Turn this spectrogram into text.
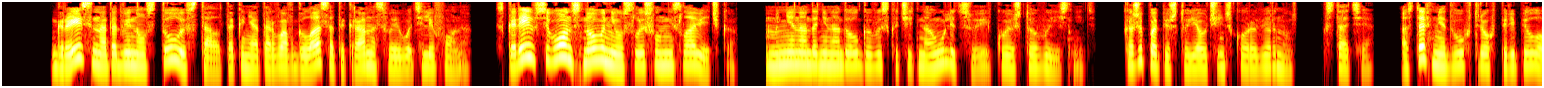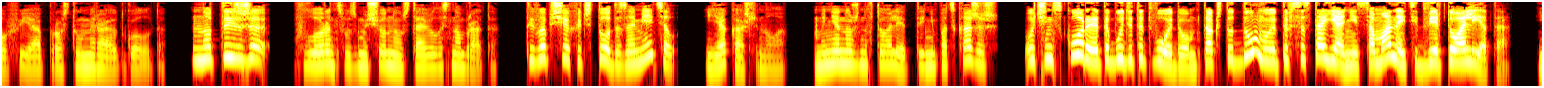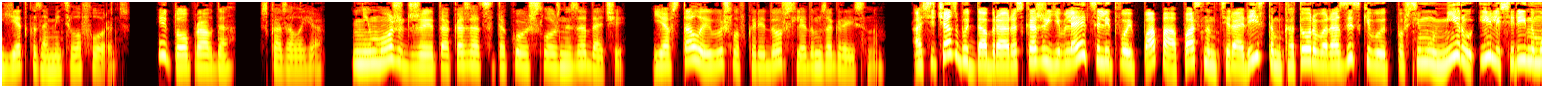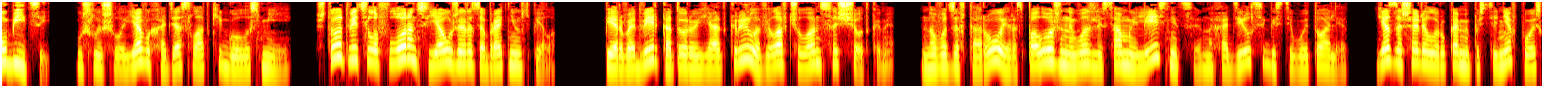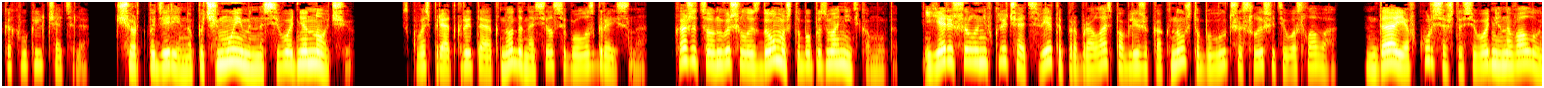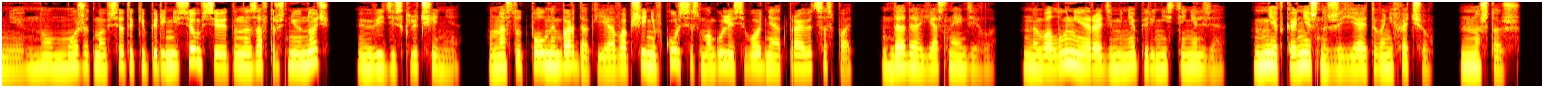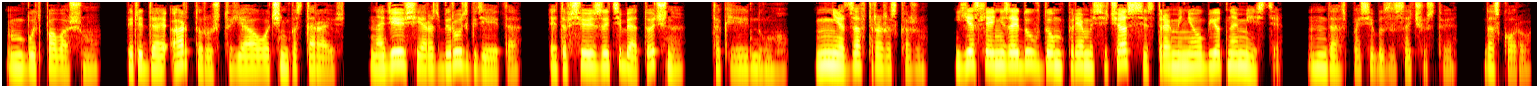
Грейсон отодвинул стул и встал, так и не оторвав глаз от экрана своего телефона. Скорее всего, он снова не услышал ни словечка. Мне надо ненадолго выскочить на улицу и кое-что выяснить. Скажи папе, что я очень скоро вернусь. Кстати, оставь мне двух-трех перепелов, я просто умираю от голода. Но ты же Флоренс возмущенно уставилась на брата. Ты вообще хоть что-то заметил? Я кашлянула. Мне нужно в туалет, ты не подскажешь? Очень скоро это будет и твой дом, так что, думаю, ты в состоянии сама найти дверь туалета, едко заметила Флоренс. И то правда, сказала я. Не может же это оказаться такой уж сложной задачей. Я встала и вышла в коридор следом за Грейсоном. А сейчас будь добра, расскажи, является ли твой папа опасным террористом, которого разыскивают по всему миру или серийным убийцей? услышала я, выходя сладкий голос Мии. Что ответила Флоренс, я уже разобрать не успела. Первая дверь, которую я открыла, вела в чулан со щетками. Но вот за второй, расположенный возле самой лестницы, находился гостевой туалет. Я зашарила руками по стене в поисках выключателя. Черт подери, но почему именно сегодня ночью? Сквозь приоткрытое окно доносился голос Грейсона. Кажется, он вышел из дома, чтобы позвонить кому-то. Я решила не включать свет и пробралась поближе к окну, чтобы лучше слышать его слова. Да, я в курсе, что сегодня новолуние, но, может, мы все таки перенесем все это на завтрашнюю ночь в виде исключения. У нас тут полный бардак. Я вообще не в курсе, смогу ли сегодня отправиться спать. Да-да, ясное дело. Новолуние ради меня перенести нельзя. Нет, конечно же, я этого не хочу. Ну что ж, будь по-вашему. Передай Артуру, что я очень постараюсь. Надеюсь, я разберусь, где это. Это все из-за тебя, точно? Так я и думал. Нет, завтра расскажу. Если я не зайду в дом прямо сейчас, сестра меня убьет на месте. Да, спасибо за сочувствие. До скорого.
